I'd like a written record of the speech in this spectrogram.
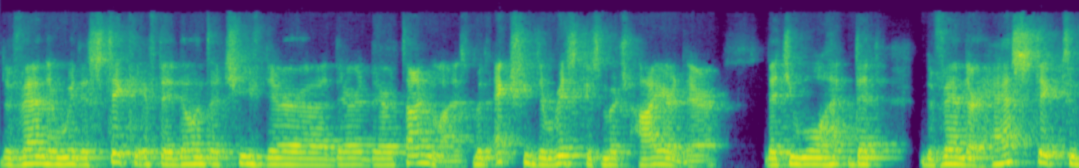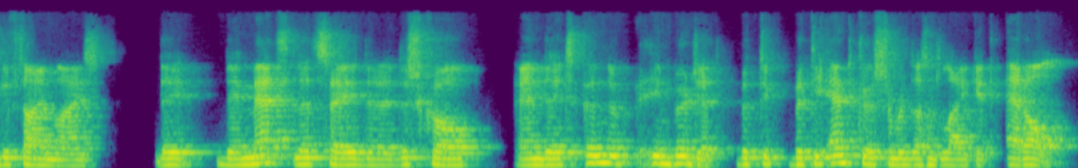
the vendor with a stick if they don't achieve their uh, their their timelines. But actually, the risk is much higher there that you will ha- that the vendor has stick to the timelines. They they met let's say the the scope and it's under in budget, but the, but the end customer doesn't like it at all.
